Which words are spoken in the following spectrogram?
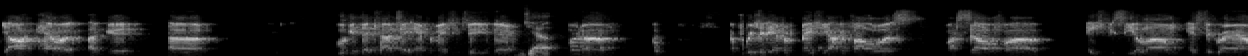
y'all have a, a good. Uh, we'll get that contact information to you there. Yeah. But um, appreciate the information. Y'all can follow us. Myself, uh, HBC alum, Instagram.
